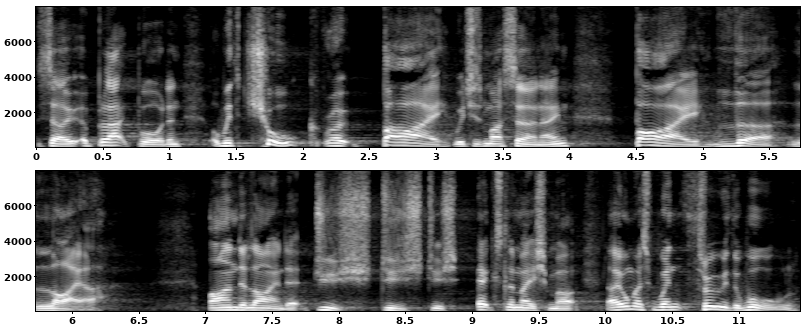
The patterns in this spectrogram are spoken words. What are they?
So a blackboard, and with chalk wrote Bye, which is my surname, Bye the liar. I underlined it, doosh, doosh, doosh, exclamation mark. I almost went through the wall.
